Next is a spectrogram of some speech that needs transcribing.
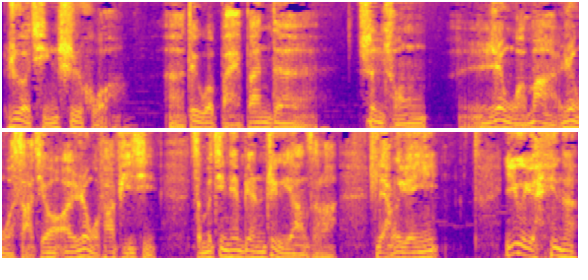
热情似火，呃，对我百般的顺从。任我骂，任我撒娇啊，任我发脾气，怎么今天变成这个样子了？两个原因，一个原因呢，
